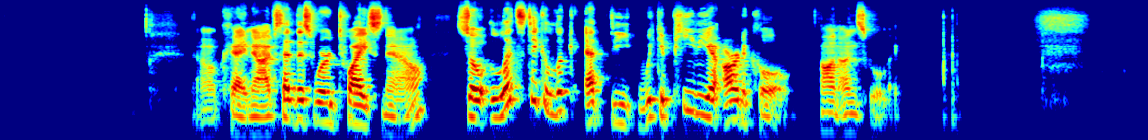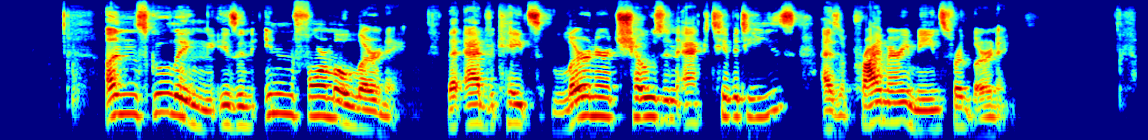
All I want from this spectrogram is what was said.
Okay, now I've said this word twice now, so let's take a look at the Wikipedia article on unschooling. Unschooling is an informal learning that advocates learner-chosen activities as a primary means for learning.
